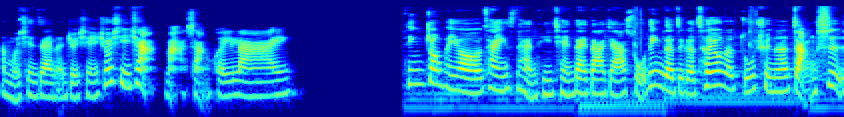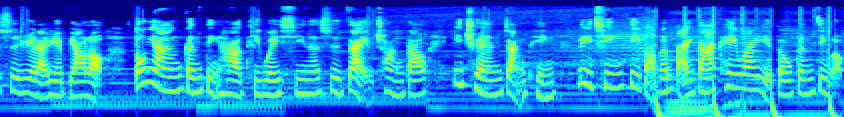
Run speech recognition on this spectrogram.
那么现在呢，就先休息一下，马上回来。听众朋友，蔡因斯坦提前带大家锁定的这个车用的族群呢，涨势是越来越飙了。东阳、跟鼎还有 TVC 呢，是在创高，一拳涨停，丽清、地宝跟百达 KY 也都跟进了。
